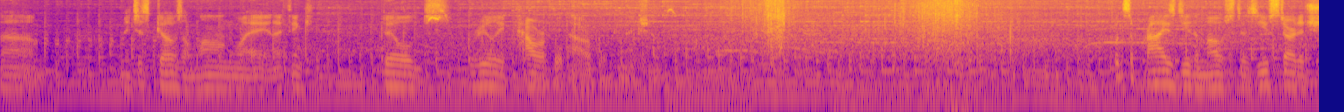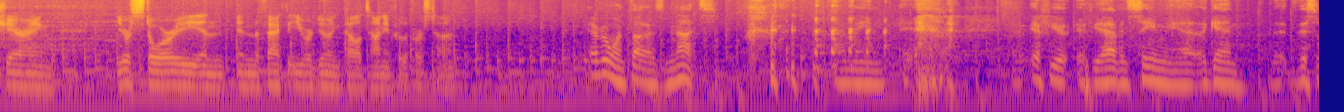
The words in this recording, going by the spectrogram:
Um, it just goes a long way, and I think builds really powerful, powerful connections. what surprised you the most as you started sharing your story and, and the fact that you were doing Pelotonia for the first time? Everyone thought I was nuts. I mean, if you if you haven't seen me uh, again, this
